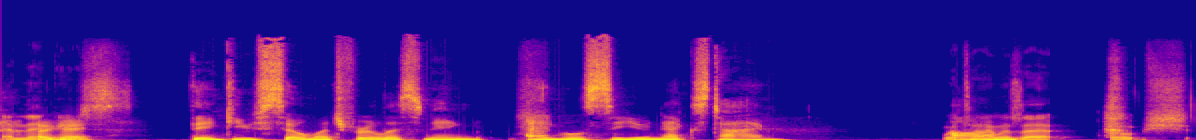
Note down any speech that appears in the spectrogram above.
and then Okay. he's- Thank you so much for listening, and we'll see you next time. what time Um, was that? Oh shit.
